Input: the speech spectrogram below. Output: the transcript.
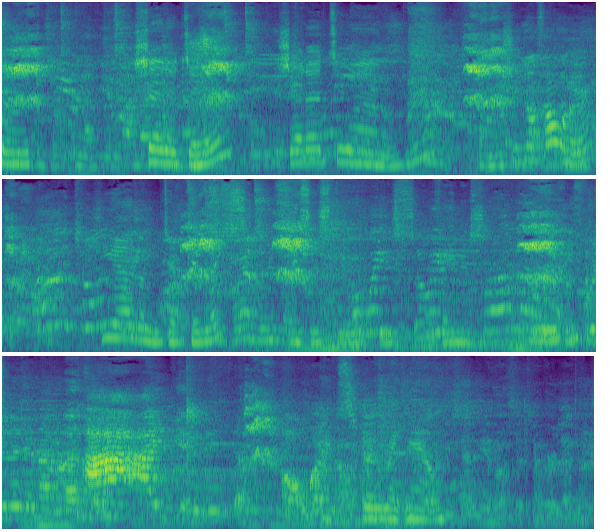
This is my sister's TikTok. Shout out to her. Shout out to um her. You should go follow her. She has um 10k likes. My sister is so famous. Only for Ay, qué lindo. Oh my That's god. her right now. She sent me about September 11th.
